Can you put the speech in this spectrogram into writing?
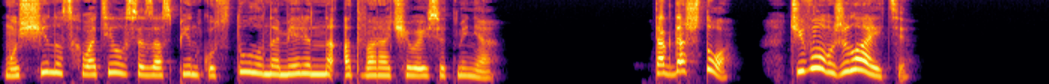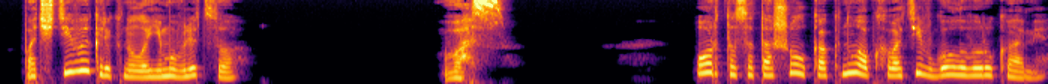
Мужчина схватился за спинку стула, намеренно отворачиваясь от меня. Тогда что? Чего вы желаете? Почти выкрикнула ему в лицо. Вас. Ортос отошел к окну, обхватив голову руками.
